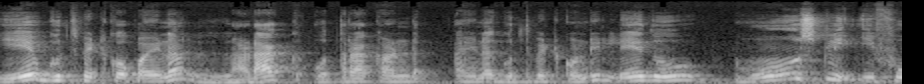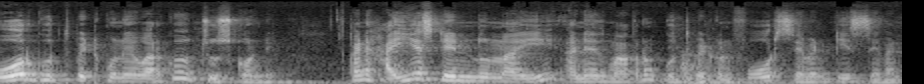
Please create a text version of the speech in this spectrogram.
ఏ గుర్తుపెట్టుకోకపోయినా లడాక్ ఉత్తరాఖండ్ అయినా గుర్తుపెట్టుకోండి. లేదు మోస్ట్లీ ఈ ఫోర్ గుర్తుపెట్టుకునే వరకు చూసుకోండి. కానీ హయ్యెస్ట్ ఎన్ని ఉన్నాయి అనేది మాత్రం గుర్తుపెట్టుకోండి. Four seventy seven.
